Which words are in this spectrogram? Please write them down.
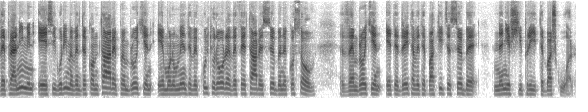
dhe pranimin e sigurimeve ndërkombëtare për mbrojtjen e monumenteve kulturore dhe fetare serbe në Kosovë dhe mbrojtjen e të drejtave të pakicës serbe në një Shqipëri të bashkuar?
